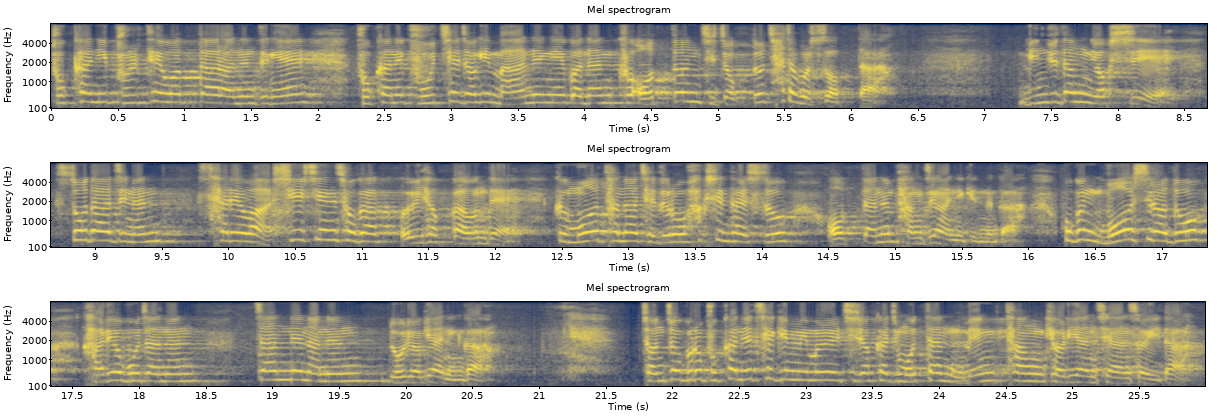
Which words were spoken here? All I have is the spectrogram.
북한이 불태웠다라는 등의 북한의 구체적인 만행에 관한 그 어떤 지적도 찾아볼 수 없다. 민주당 역시 쏟아지는 사례와 시신 소각 의혹 가운데 그 무엇 하나 제대로 확신할 수 없다는 방증 아니겠는가? 혹은 무엇이라도 가려보자는 짠내 나는 노력이 아닌가? 전적으로 북한의 책임임을 지적하지 못한 맹탕 결의안 제안서이다.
